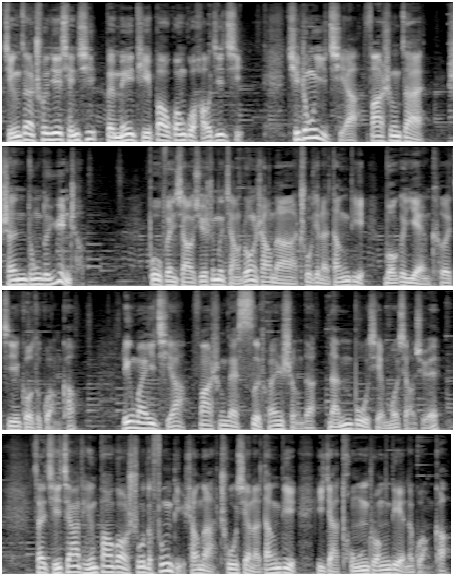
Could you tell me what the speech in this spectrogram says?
仅在春节前期被媒体曝光过好几起。其中一起啊，发生在山东的运城，部分小学生的奖状上呢，出现了当地某个眼科机构的广告。另外一起啊，发生在四川省的南部县某小学，在其家庭报告书的封底上呢，出现了当地一家童装店的广告。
